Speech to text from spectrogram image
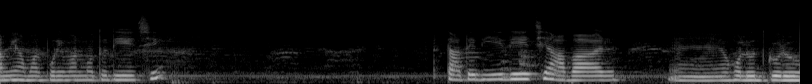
আমি আমার পরিমাণ মতো দিয়েছি। তাতে দিয়ে দিয়েছি আবার হলুদ গুঁড়ো,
